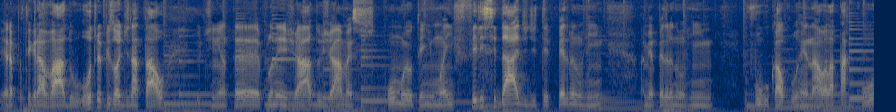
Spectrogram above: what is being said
era para ter gravado outro episódio de Natal tinha até planejado já, mas como eu tenho uma infelicidade de ter pedra no rim, a minha pedra no rim, vulgo cálculo renal, ela atacou.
